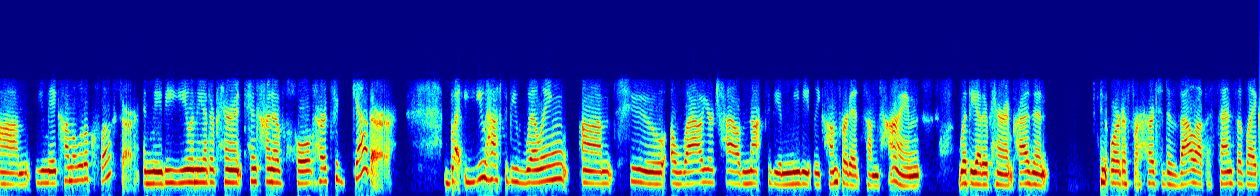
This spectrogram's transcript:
um, you may come a little closer, and maybe you and the other parent can kind of hold her together. But you have to be willing um, to allow your child not to be immediately comforted sometimes with the other parent present in order for her to develop a sense of like,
